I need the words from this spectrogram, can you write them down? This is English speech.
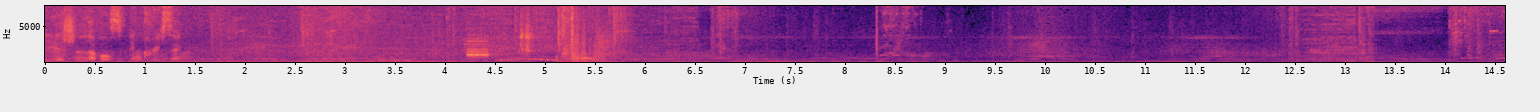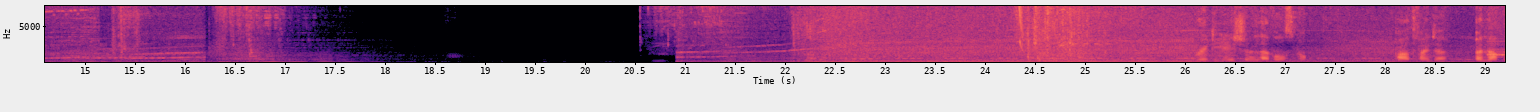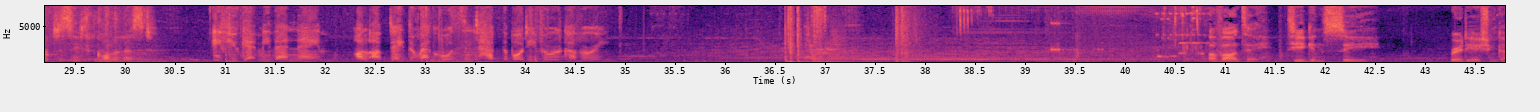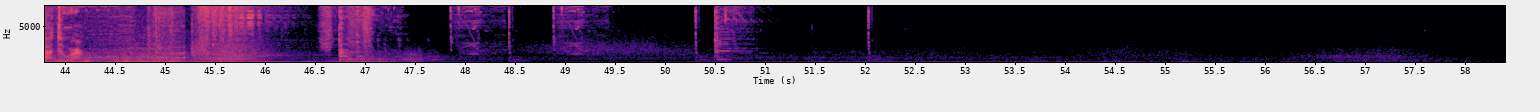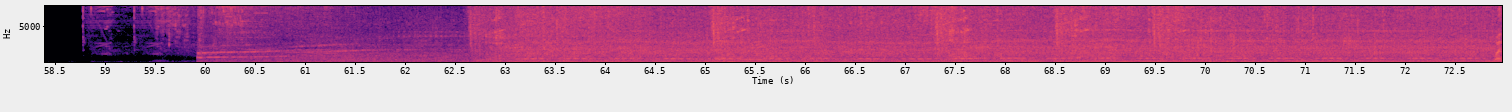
Radiation levels increasing. Radiation levels no- Pathfinder, another deceased colonist. If you get me their name, I'll update the records and tag the body for recovery. Avante, Tegan C. Radiation got to her.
